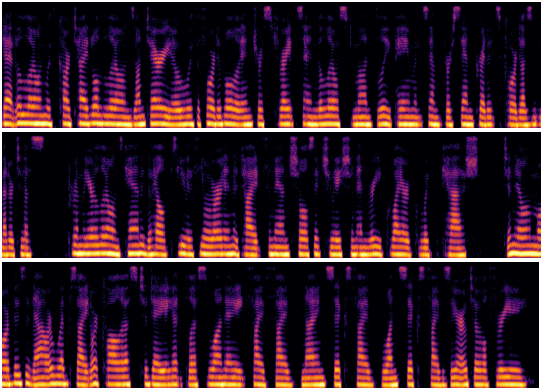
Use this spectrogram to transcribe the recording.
Get a loan with Car Title Loans Ontario with affordable interest rates and the lowest monthly payments. And percent credit score doesn't matter to us. Premier Loans Canada helps you if you're in a tight financial situation and require quick cash. To know more, visit our website or call us today at +1 855 965 1650 toll free.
